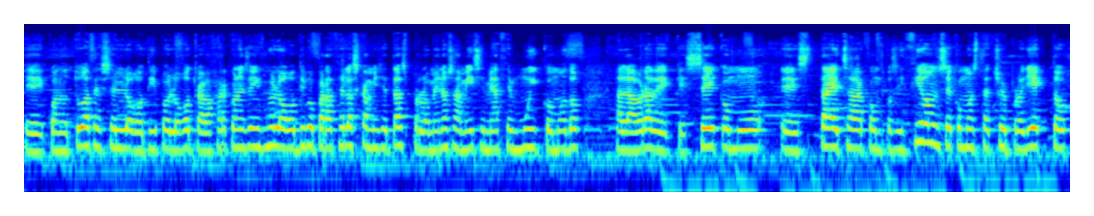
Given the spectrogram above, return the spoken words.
eh, cuando tú haces el logotipo, luego trabajar con ese mismo logotipo para hacer las camisetas, por lo menos a mí se me hace muy cómodo a la hora de que sé cómo está hecha la composición, sé cómo está hecho el proyecto.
